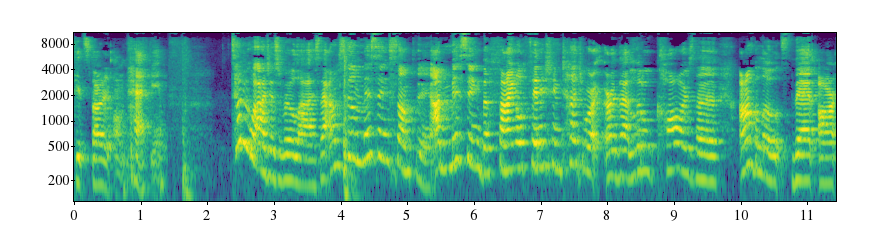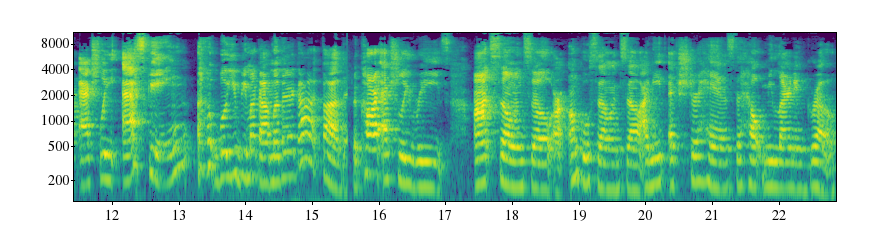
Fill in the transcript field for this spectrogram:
get started on packing. Tell me what I just realized, that I'm still missing something. I'm missing the final finishing touch or, or that little cards, the envelopes that are actually asking, will you be my godmother or godfather? The card actually reads, aunt so and so or uncle so and so. I need extra hands to help me learn and grow.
